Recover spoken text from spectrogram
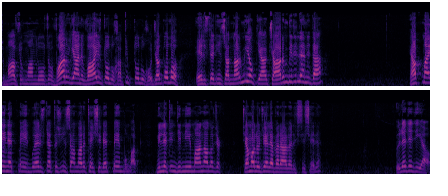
Masum Vanlıoğlu'su var yani vaiz dolu, hatip dolu, hoca dolu. Ehl insanlar mı yok ya? Çağırın birilerini daha. Yapmayın etmeyin. Bu ehl dışı insanları teşhir etmeyin bunlar. Milletin dinli imanı alacak. Cemal Hoca ile beraber işte şeyde. Öyle dedi ya.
